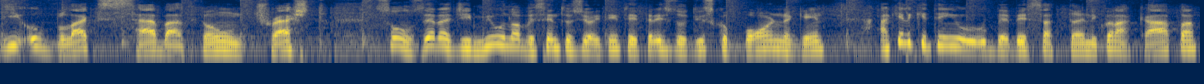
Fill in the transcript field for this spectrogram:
e o Black Sabbath com Trashed, sonzeira de 1983 do disco Born Again, aquele que tem o bebê satânico na capa,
